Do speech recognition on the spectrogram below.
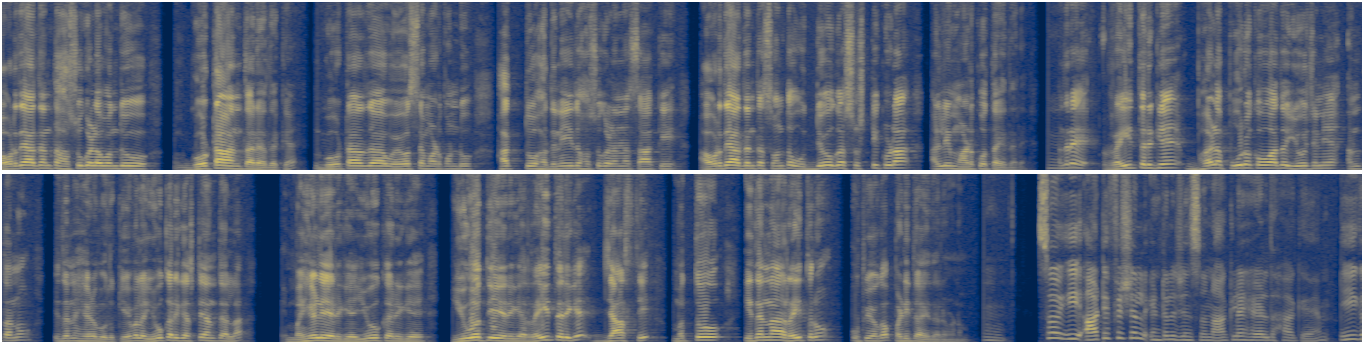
ಅವ್ರದ್ದೇ ಆದಂಥ ಹಸುಗಳ ಒಂದು ಗೋಟಾ ಅಂತಾರೆ ಅದಕ್ಕೆ. ಗೋಟಾದ ವ್ಯವಸ್ಥೆ ಮಾಡಿಕೊಂಡು ಹತ್ತು ಹದಿನೈದು ಹಸುಗಳನ್ನು ಸಾಕಿ ಅವ್ರದ್ದೇ ಆದಂಥ ಸ್ವಂತ ಉದ್ಯೋಗ ಸೃಷ್ಟಿ ಕೂಡ ಅಲ್ಲಿ ಮಾಡ್ಕೋತಾ ಇದ್ದಾರೆ. ಅಂದರೆ ರೈತರಿಗೆ ಬಹಳ ಪೂರಕವಾದ ಯೋಜನೆ ಅಂತಾನು ಇದನ್ನು ಹೇಳ್ಬೋದು. ಕೇವಲ ಯುವಕರಿಗೆ ಅಷ್ಟೇ ಅಂತ ಅಲ್ಲ, ಮಹಿಳೆಯರಿಗೆ, ಯುವಕರಿಗೆ, ಯುವತಿಯರಿಗೆ, ರೈತರಿಗೆ ಜಾಸ್ತಿ ಮತ್ತು ಇದನ್ನು ರೈತರು ಉಪಯೋಗ ಪಡಿತಾ ಇದ್ದಾರೆ ಮೇಡಮ್ ಸೊ ಈ ಆರ್ಟಿಫಿಷಿಯಲ್ ಇಂಟೆಲಿಜೆನ್ಸ್ ಆಗಲೇ ಹೇಳ್ದ ಹಾಗೆ, ಈಗ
